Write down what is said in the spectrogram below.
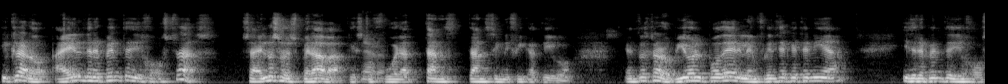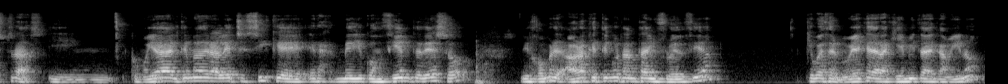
Y claro, a él de repente dijo, ostras, o sea, él no se lo esperaba que esto fuera tan, tan significativo. Entonces, claro, vio el poder y la influencia que tenía y de repente dijo, ostras, y como ya el tema de la leche sí que era medio consciente de eso, dijo, hombre, ahora que tengo tanta influencia, ¿qué voy a hacer? ¿Me voy a quedar aquí en mitad de camino?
